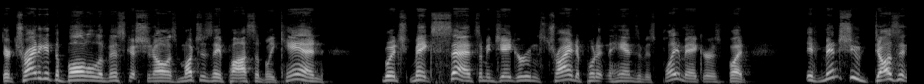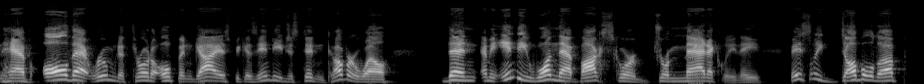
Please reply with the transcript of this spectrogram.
They're trying to get the ball to Laviska Shenault as much as they possibly can, which makes sense. I mean, Jay Gruden's trying to put it in the hands of his playmakers, but if Minshew doesn't have all that room to throw to open guys because Indy just didn't cover well, then I mean Indy won that box score dramatically. They basically doubled up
